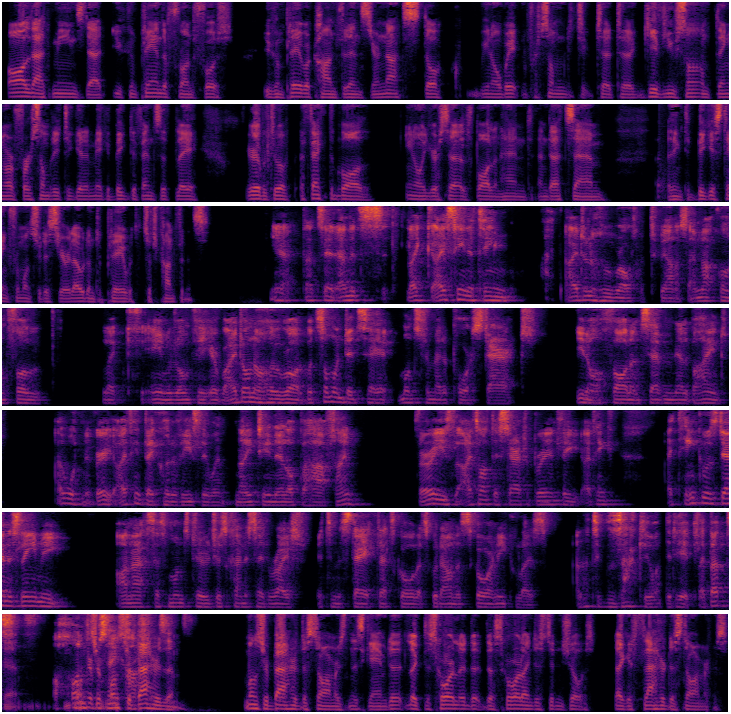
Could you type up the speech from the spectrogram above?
all that means that you can play in the front foot, you can play with confidence. You're not stuck, you know, waiting for somebody to, to, to give you something or for somebody to get and make a big defensive play. You're able to affect the ball, you know, yourself, ball in hand, and that's um, I think the biggest thing for Munster this year. Allow them to play with such confidence. Yeah, that's it. And it's like I seen a thing. I don't know who wrote it. To be honest, I'm not going full like Eamon Dunphy here, but I don't know who wrote. It, but someone did say it. Munster made a poor start. You know, falling seven 0 behind. I wouldn't agree. I think they could have easily went 19 0 up at half time. Very easily. I thought they started brilliantly. I think I think it was Denis Leamy on Access Munster who just kind of said, Right, it's a mistake, let's go, let's go down and score and equalise. And that's exactly what they did. Like that's a hundred percent Munster battered them. Munster battered the Stormers in this game. The, like the score, the, the scoreline just didn't show it. Like it flattered the Stormers.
